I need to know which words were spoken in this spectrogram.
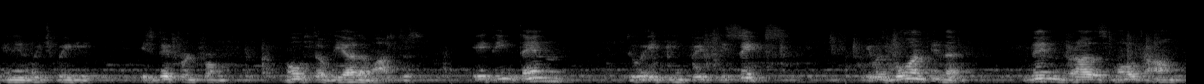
and in which way he is different from most of the other masters. 1810 to 1856, he was born in the then rather small town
